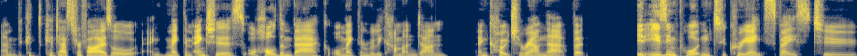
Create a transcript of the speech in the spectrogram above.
um, catastrophize or make them anxious or hold them back or make them really come undone and coach around that. But it is important to create space to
